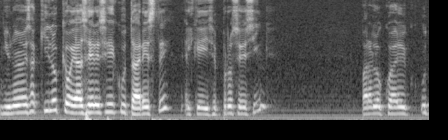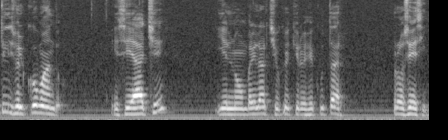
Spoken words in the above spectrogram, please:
y una vez aquí lo que voy a hacer es ejecutar este, el que dice processing para lo cual utilizo el comando sh y el nombre del archivo que quiero ejecutar processing.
